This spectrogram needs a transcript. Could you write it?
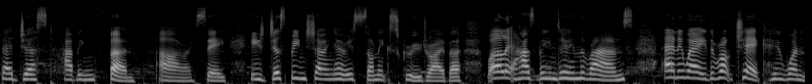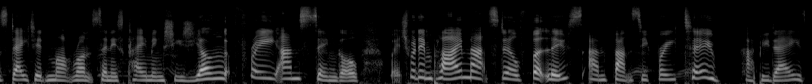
they're just having fun. Ah, I see. He's just been showing her his sonic screwdriver. Well, it has been doing the rounds. Anyway, the rock chick who once dated Mark Ronson is claiming she's young, free, and single, which would imply Matt's still footloose and fancy free too. Happy days.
